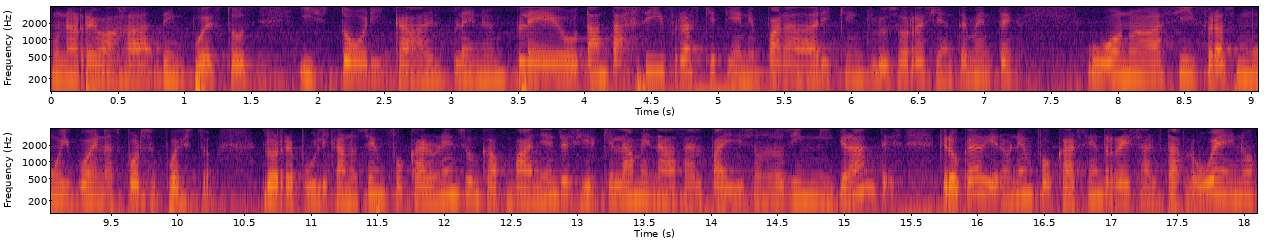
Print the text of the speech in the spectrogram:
una rebaja de impuestos histórica, el pleno empleo, tantas cifras que tiene para dar y que incluso recientemente Hubo nuevas cifras muy buenas, por supuesto. Los republicanos se enfocaron en su campaña en decir que la amenaza al país son los inmigrantes. Creo que debieron enfocarse en resaltar lo bueno,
